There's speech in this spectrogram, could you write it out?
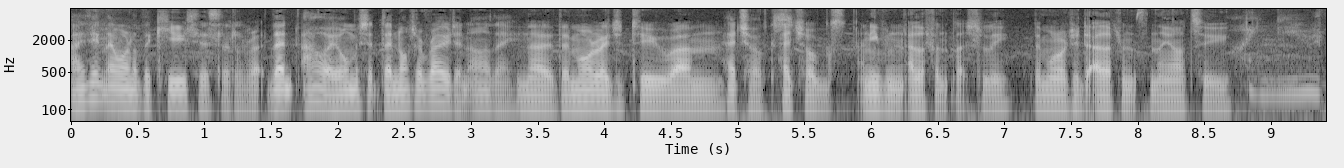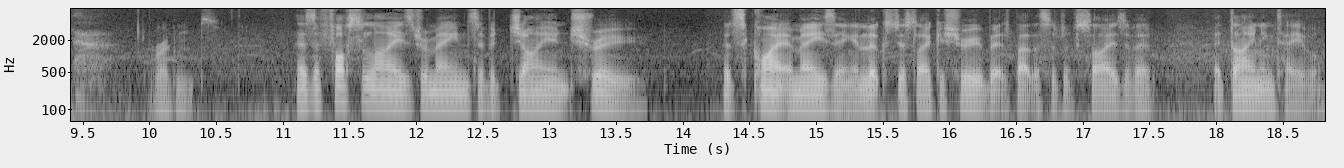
I think they're one of the cutest little. Ro- then oh, I almost said they're not a rodent, are they? No, they're more related to um, Hedgehogs. hedgehogs and even elephants. Actually, they're more related to elephants than they are to I knew that. rodents. There's a fossilised remains of a giant shrew. That's quite amazing. It looks just like a shrew, but it's about the sort of size of a, a dining table.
